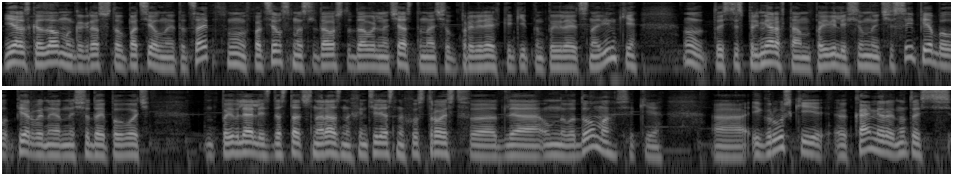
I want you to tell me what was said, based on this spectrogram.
Я рассказал ему как раз, что подсел на этот сайт. Ну, подсел в смысле того, что довольно часто начал проверять, какие там появляются новинки. Ну, то есть из примеров там появились умные часы Pebble, первый, наверное, еще до Apple Watch. Появлялись достаточно разных интересных устройств э, для умного дома, всякие э, игрушки, э, камеры, ну, то есть...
